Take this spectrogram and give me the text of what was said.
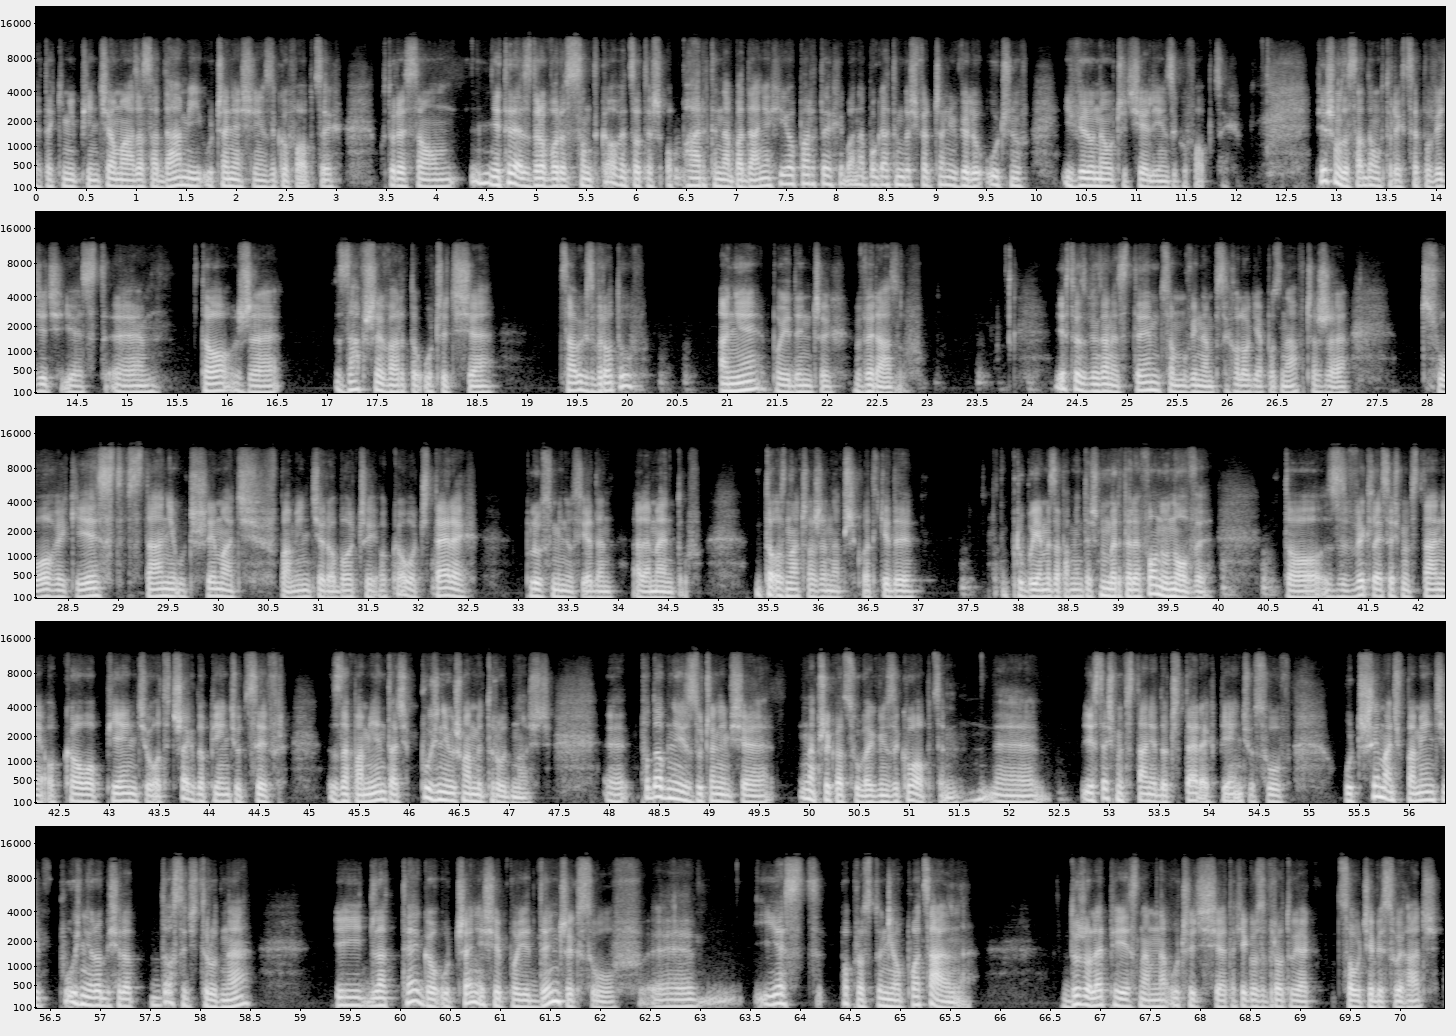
takimi pięcioma zasadami uczenia się języków obcych, które są nie tyle zdroworozsądkowe, co też oparte na badaniach i oparte chyba na bogatym doświadczeniu wielu uczniów i wielu nauczycieli języków obcych. Pierwszą zasadą, o której chcę powiedzieć, jest e, to, że zawsze warto uczyć się całych zwrotów, a nie pojedynczych wyrazów. Jest to związane z tym, co mówi nam psychologia poznawcza, że człowiek jest w stanie utrzymać w pamięci roboczej około 4 plus minus 1 elementów. To oznacza, że na przykład kiedy próbujemy zapamiętać numer telefonu nowy, to zwykle jesteśmy w stanie około 5, od 3 do 5 cyfr zapamiętać, później już mamy trudność. Y, podobnie jest z uczeniem się na przykład słówek w języku obcym. Y, jesteśmy w stanie do 4-5 słów utrzymać w pamięci później robi się to dosyć trudne. I dlatego uczenie się pojedynczych słów y, jest po prostu nieopłacalne. Dużo lepiej jest nam nauczyć się takiego zwrotu, jak co u ciebie słychać,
